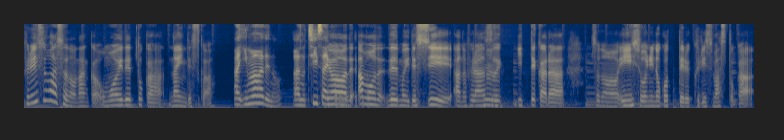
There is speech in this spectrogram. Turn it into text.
クリスマスのなんか思い出とかないんですか？あ今までの？あの小さい頃今まであもうでもいいですしあのフランス行ってから、うん、その印象に残ってるクリスマスとか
